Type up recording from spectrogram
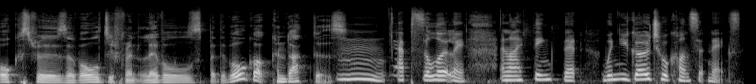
orchestras of all different levels, but they've all got conductors. Mm, absolutely. And I think that when you go to a concert next,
